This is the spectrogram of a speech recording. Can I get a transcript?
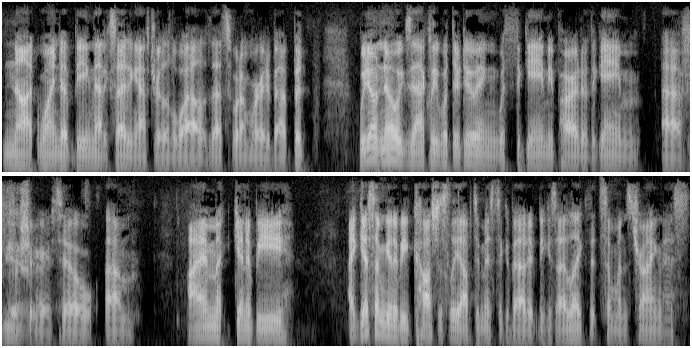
not wind up being that exciting after a little while. That's what I'm worried about. But we don't know exactly what they're doing with the gamey part of the game uh, for Yeah. sure. So um, I'm going to be I guess I'm going to be cautiously optimistic about it because I like that someone's trying this.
